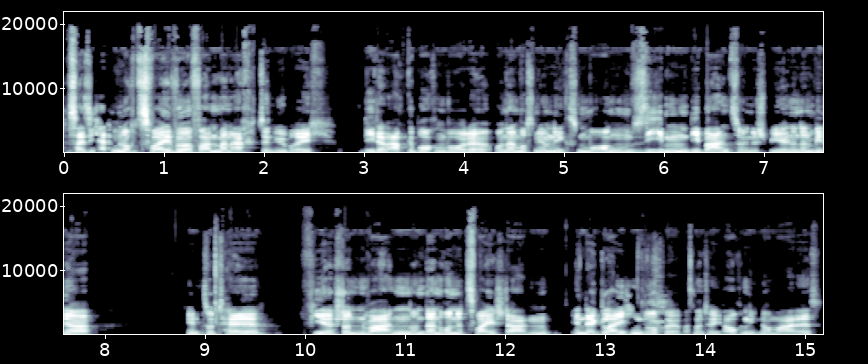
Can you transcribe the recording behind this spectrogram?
das heißt, ich hatte nur noch mhm. zwei Würfe an Bahn 18 übrig, die dann abgebrochen wurde. Und dann mussten wir am nächsten Morgen um sieben die Bahn zu Ende spielen und dann wieder ins Hotel vier Stunden warten und dann Runde zwei starten. In der gleichen Gruppe, was natürlich auch nicht normal ist.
